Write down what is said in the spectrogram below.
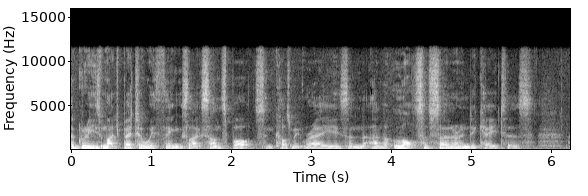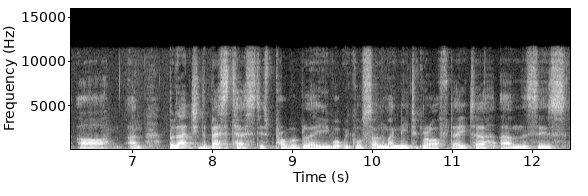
agrees much better with things like sunspots and cosmic rays and, and lots of solar indicators are. And, but actually the best test is probably what we call solar magnetograph data. Um, this is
